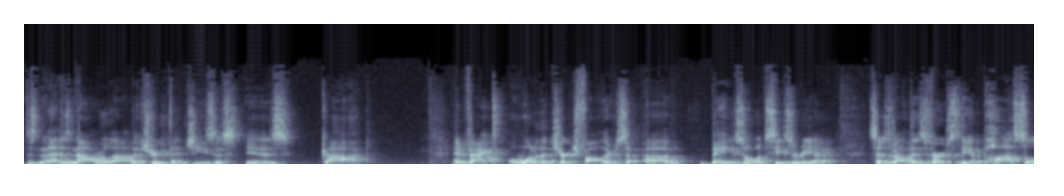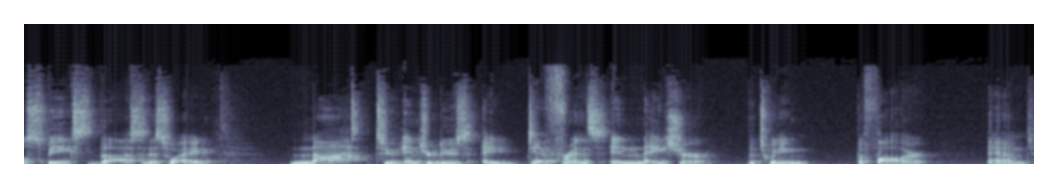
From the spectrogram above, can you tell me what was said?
that does not rule out the truth that Jesus is God. In fact, one of the church fathers, uh, Basil of Caesarea, says about this verse the apostle speaks thus, this way, not to introduce a difference in nature between the Father and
